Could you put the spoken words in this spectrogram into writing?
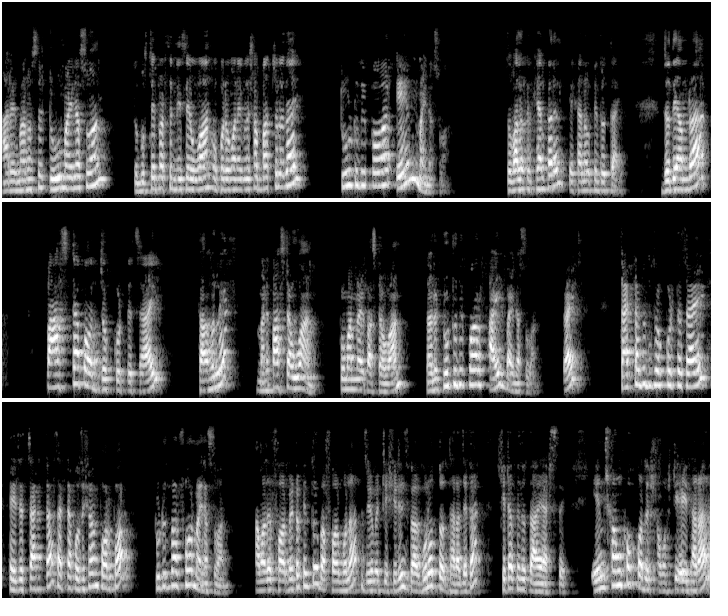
R এর মান হচ্ছে টু মাইনাস ওয়ান তো বুঝতে পারছেন, নিচে ওয়ান উপরে ওয়ান এগুলো সব বাদ চলে যায়। Two to the power N minus one তো ভালো করে খেয়াল করেন, এখানেও কিন্তু তাই। যদি আমরা পাঁচটা পদ যোগ করতে চাই, তাহলে মানে পাঁচটা ওয়ান ক্রমান্বয়ে পাঁচটা ওয়ান তাহলে two to the power five minus one right চারটা যদি যোগ করতে চাই, এই যে চারটা চারটা পজিশন পর পর two to power four minus one আমাদের ফরম্যাটও কিন্তু বা ফর্মুলা জিওমেট্রি সিরিজ বা গুণোত্তর ধারা যেটা, সেটাও কিন্তু তাই আসছে। এন সংখ্যক পদের সমষ্টি এই ধারার,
